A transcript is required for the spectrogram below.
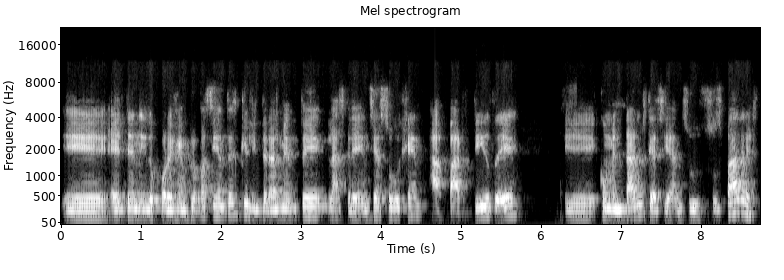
Eh, he tenido, por ejemplo, pacientes que literalmente las creencias surgen a partir de eh, comentarios que hacían sus padres.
